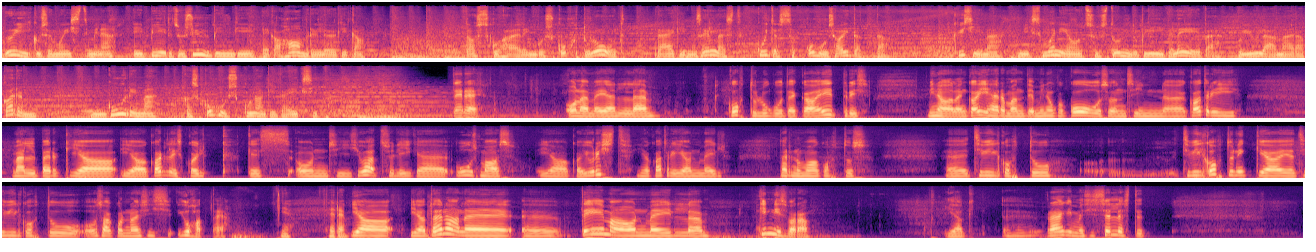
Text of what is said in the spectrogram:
õigusemõistmine ei piirdu süüpingi ega haamrilöögiga. taskuhäälingus Kohtulood räägime sellest, kuidas saab kohus aidata. küsime, miks mõni otsus tundub liiga leebe või ülemäära karm ning uurime, kas kohus kunagi ka eksib. tere! oleme jälle kohtulugudega eetris. mina olen Kai Härmand ja minuga koos on siin Kadri Mälberg ja, ja Karlis Kolk, kes on siis juhatuse liige Uusmaas ja ka jurist ja Kadri on meil Pärnu maakohtus äh, tsiviilkohtu äh,, tsiviilkohtunik ja, ja tsiviilkohtu osakonna siis juhataja. jah, tere! ja, ja tänane äh, teema on meil äh, kinnisvara. ja räägime siis sellest, et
